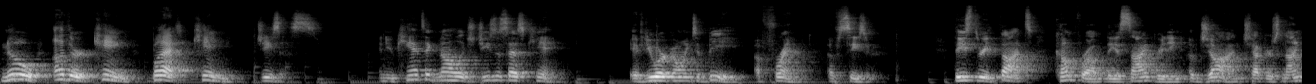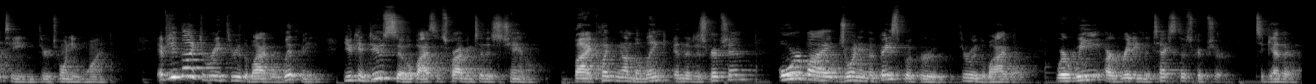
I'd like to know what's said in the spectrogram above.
no other king but King Jesus. And you can't acknowledge Jesus as king if you are going to be a friend of Caesar. These three thoughts come from the assigned reading of John chapters 19 through 21. If you'd like to read through the Bible with me, you can do so by subscribing to this channel, by clicking on the link in the description, or by joining the Facebook group Through the Bible, where we are reading the text of Scripture together.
